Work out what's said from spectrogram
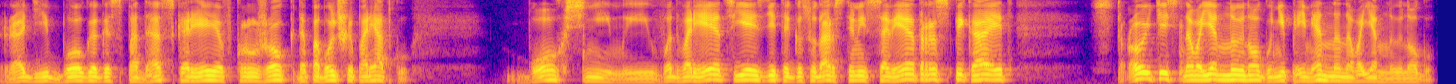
«Ради бога, господа, скорее в кружок, да побольше порядку!» Бог с ним, и во дворец ездит, и государственный совет распекает. Стройтесь на военную ногу, непременно на военную ногу.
